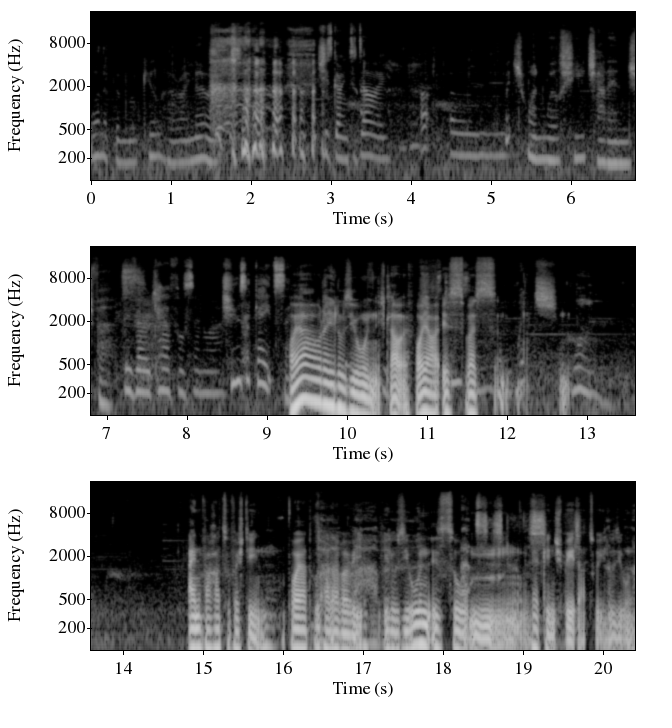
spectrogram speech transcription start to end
One of them will kill her, I know. She's going to die. Which one will she challenge Be first? very careful, Senua. Choose a gate set. Feuer oder Illusion? Ich glaube, Feuer ist was Which one? Einfacher zu verstehen. Feuer tut halt aber weh. Illusion ist so, mh, wir gehen später zur Illusion.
